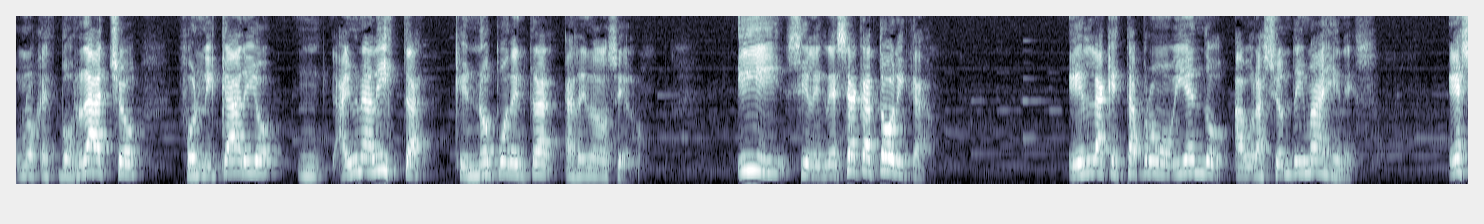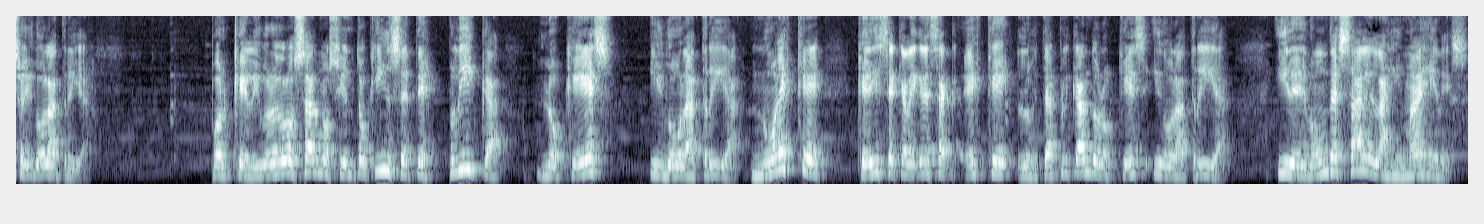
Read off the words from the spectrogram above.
uno que es borracho, fornicario, hay una lista que no puede entrar al reino de los cielos. Y si la iglesia católica es la que está promoviendo adoración de imágenes, eso es idolatría. Porque el libro de los Salmos 115 te explica lo que es idolatría. No es que, que dice que la iglesia, es que lo que está explicando lo que es idolatría y de dónde salen las imágenes.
